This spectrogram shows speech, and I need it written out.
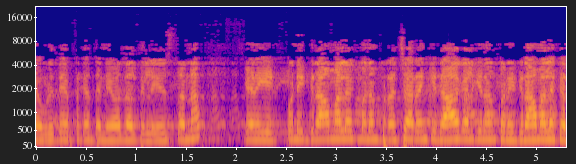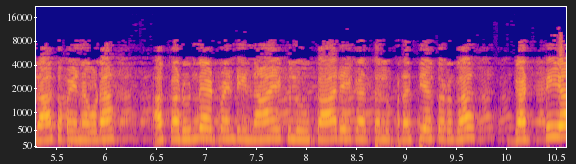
నా హృదయపూర్వక ధన్యవాదాలు తెలియజేస్తున్నా. కానీ కొన్ని గ్రామాలకు మనం ప్రచారానికి రాగలిగినాం కొన్ని గ్రామాలకు రాకపోయినా కూడా అక్కడ ఉన్నటువంటి నాయకులు కార్యకర్తలు ప్రతి ఒక్కరుగా గట్టిగా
